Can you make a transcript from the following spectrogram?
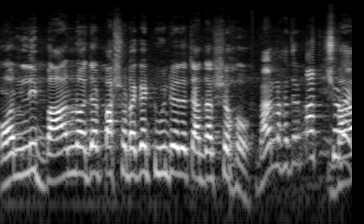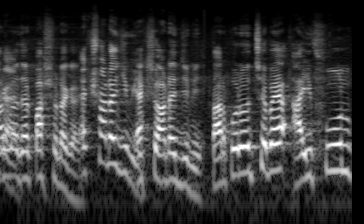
অনলি বান্ন হাজার পাঁচশো টাকায় টোয়েন্টি ওয়াটের চার্জার সহ। বান্ন হাজার পাঁচশো বান্ন টাকা হাজার পাঁচশো টাকায়। একশো আঠাশ জিবি একশো আঠাশ জিবি তারপরে হচ্ছে ভাই iPhone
